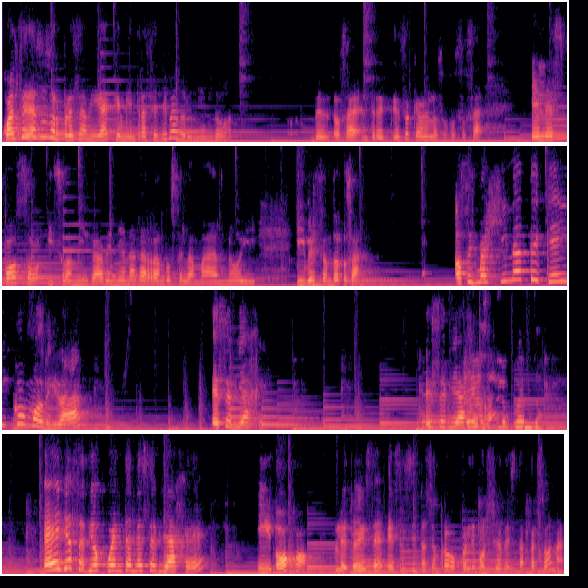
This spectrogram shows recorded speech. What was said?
¿Cuál sería su sorpresa, amiga? Que mientras ella iba durmiendo, o sea, entre eso que abre los ojos, o sea, el esposo y su amiga venían agarrándose la mano y, y besando, o sea, o sea, imagínate qué incomodidad ese viaje. Ese viaje. Ella se dio cuenta. Ella se dio cuenta en ese viaje y ojo, esa situación provocó el divorcio de esta persona,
